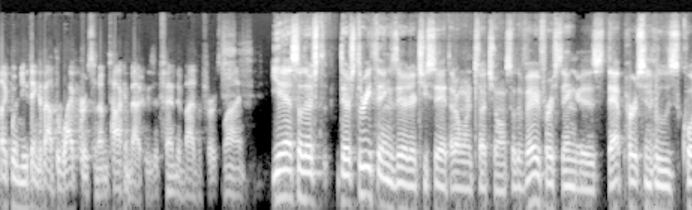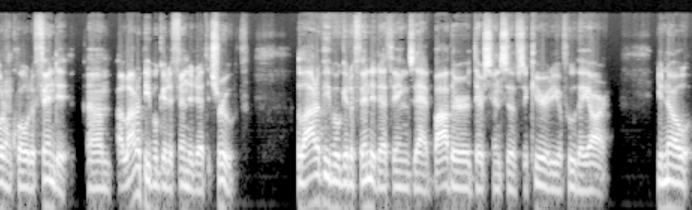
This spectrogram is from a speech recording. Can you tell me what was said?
like when you think about the white person I'm talking about who's offended by the first line. Yeah, so there's there's three things there that you said that I want to touch on. So the very first thing is that person who's quote unquote offended. Um, a lot of people get offended at the truth. A lot of people get offended at things that bother their sense of security of who they are. You know,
